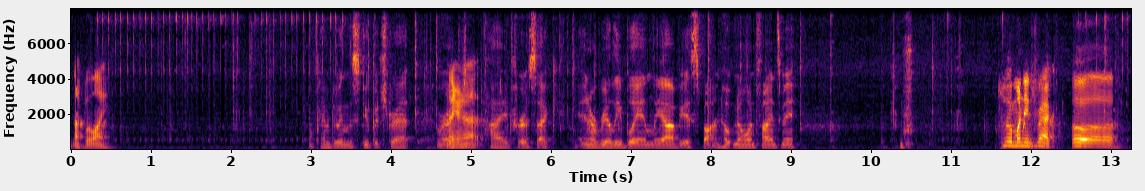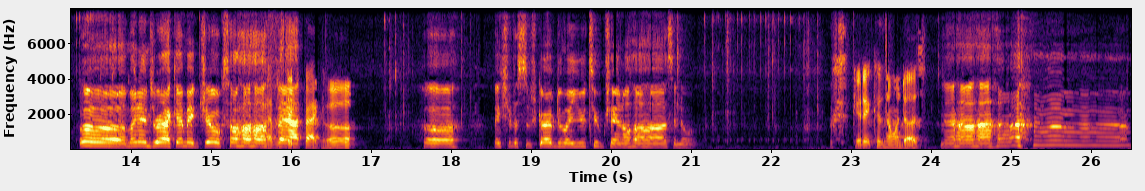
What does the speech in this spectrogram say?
Not gonna lie. Okay, I'm doing the stupid strat. Where No, I you're not. hide for a sec in a really blatantly obvious spot and hope no one finds me. Oh, my name's Rack. Uh, Uh, my name's Rack. I make jokes. Ha ha I ha. have a Fat. pack. Uh, Uh, make sure to subscribe to my YouTube channel. Ha ha. So no. get it? Cause no one does. Ha ha ha ha.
